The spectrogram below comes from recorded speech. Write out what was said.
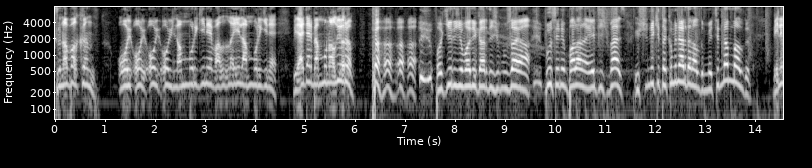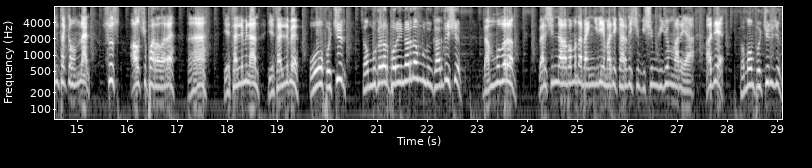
Şuna bakın. Oy oy oy oy Lamborghini vallahi Lamborghini. Birader ben bunu alıyorum. Fakirciğim hadi kardeşim uzaya. Bu senin parana yetişmez. Üstündeki takımı nereden aldın? Metin'den mi aldın? Benim takımım lan. Sus al şu paraları. Ha? Yeterli mi lan? Yeterli mi? Oo fakir. Sen bu kadar parayı nereden buldun kardeşim? Ben bulurum. Ver şimdi arabamı da ben gideyim hadi kardeşim işim gücüm var ya. Hadi. Tamam fakirciğim.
